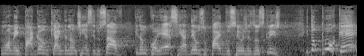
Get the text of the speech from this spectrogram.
Um homem pagão que ainda não tinha sido salvo, que não conhece a Deus, o Pai do Senhor Jesus Cristo. Então, por que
